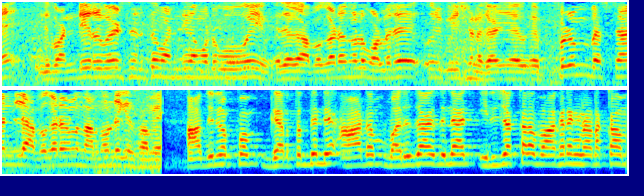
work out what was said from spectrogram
ഏഹ് ഇത് വണ്ടി റിവേഴ്സ് എടുത്ത് വണ്ടി അങ്ങോട്ട് പോവുകയും ഇത് അപകടങ്ങൾ വളരെ ഒരു ഭീഷണി കഴിഞ്ഞ എപ്പോഴും ബസ് സ്റ്റാൻഡിൽ അപകടങ്ങൾ നടന്നുകൊണ്ടിരിക്കുന്ന സമയം അതിനൊപ്പം ഗർത്തത്തിന്റെ ആഴം വലുതായതിനാൽ ഇരുചക്ര വാഹനങ്ങളടക്കം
